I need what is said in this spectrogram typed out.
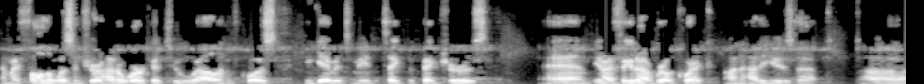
And my father wasn't sure how to work it too well, and of course he gave it to me to take the pictures. And you know, I figured out real quick on how to use that. Uh,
